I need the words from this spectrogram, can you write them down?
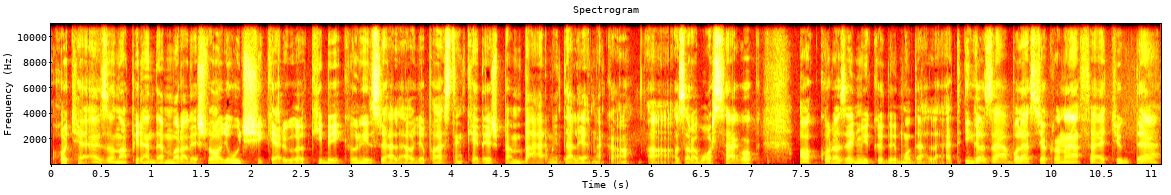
hogyha ez a napi renden marad, és valahogy úgy sikerül kibékülni Izraellel, hogy a palesztin kérdésben bármit elérnek a, a, az arab országok, akkor az egy működő modell. Igazából ezt gyakran elfelejtjük, de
